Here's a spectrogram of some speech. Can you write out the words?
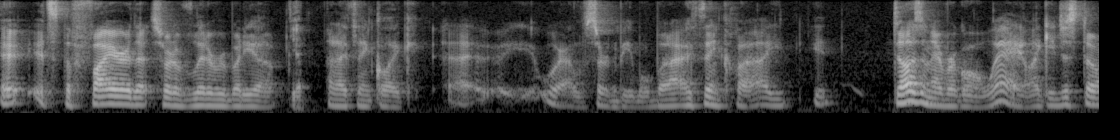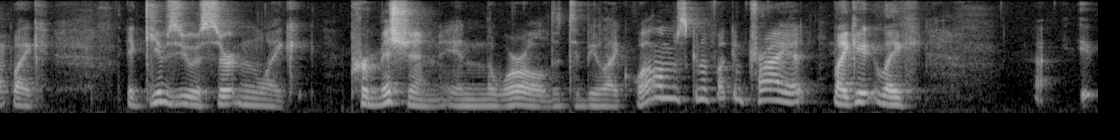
It, it's the fire that sort of lit everybody up. Yep. And I think like, uh, well, certain people, but I think uh, I, it doesn't ever go away. Like you just don't like. It gives you a certain like permission in the world to be like, well, I'm just gonna fucking try it. Like it, like it,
